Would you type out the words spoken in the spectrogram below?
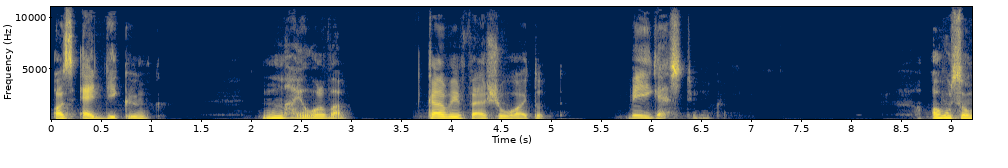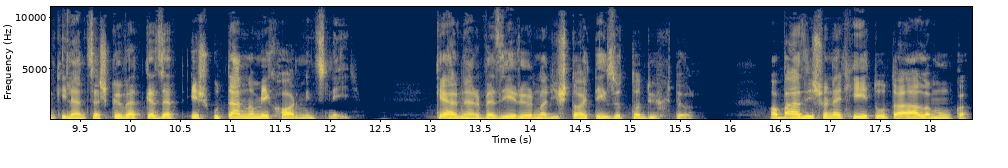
Az egyikünk. Na jól van. Calvin felsóhajtott. Végeztünk. A 29-es következett, és utána még 34. Kellner vezérőrnagy is tajtékzott a dühtől. A bázison egy hét óta áll a munka,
